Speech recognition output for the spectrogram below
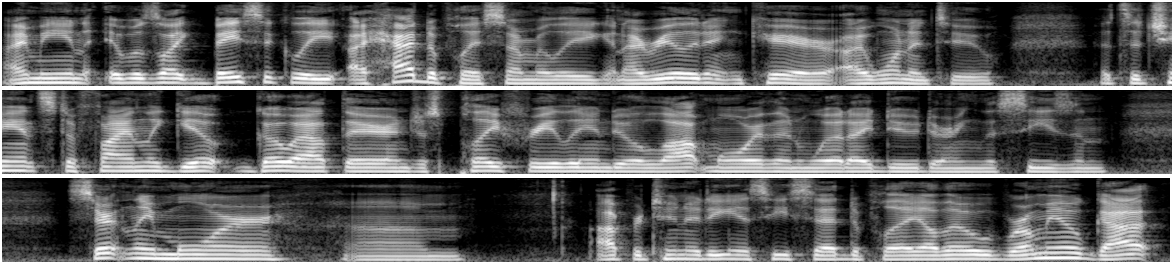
I mean, it was like basically I had to play Summer League and I really didn't care. I wanted to. It's a chance to finally get, go out there and just play freely and do a lot more than what I do during the season. Certainly more um, opportunity, as he said, to play. Although Romeo got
